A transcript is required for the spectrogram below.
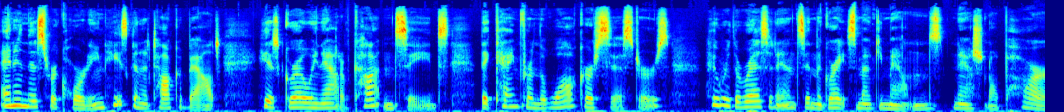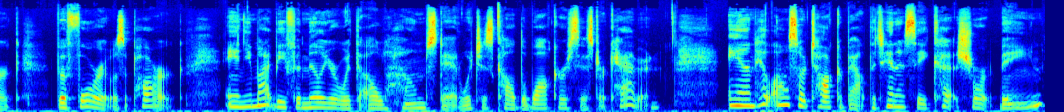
And in this recording, he's going to talk about his growing out of cotton seeds that came from the Walker sisters, who were the residents in the Great Smoky Mountains National Park before it was a park. And you might be familiar with the old homestead, which is called the Walker Sister Cabin. And he'll also talk about the Tennessee cut short bean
